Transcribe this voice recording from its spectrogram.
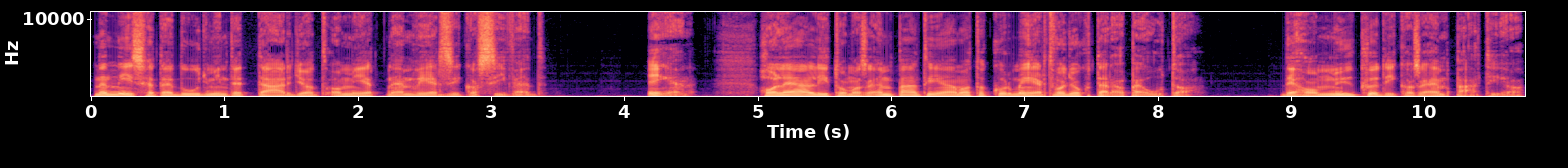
Nem nézheted úgy, mint egy tárgyat, amiért nem vérzik a szíved. Igen, ha leállítom az empátiámat, akkor miért vagyok terapeuta? De ha működik az empátia,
